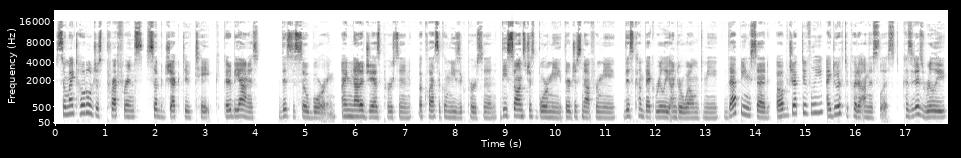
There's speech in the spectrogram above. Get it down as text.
So, my total just preference subjective take, gotta be honest, this is so boring. I'm not a jazz person, a classical music person. These songs just bore me. They're just not for me. This comeback really underwhelmed me. That being said, objectively, I do have to put it on this list because it is really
